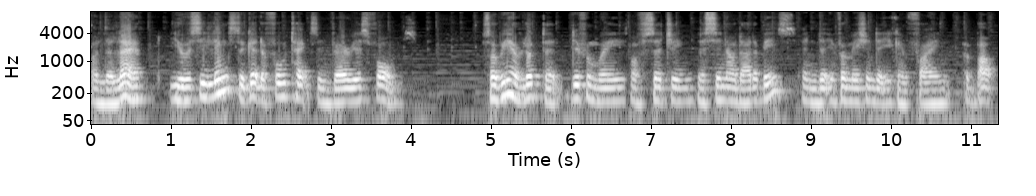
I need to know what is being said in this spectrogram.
On the left, you will see links to get the full text in various forms. So we have looked at different ways of searching the CINAHL database and the information that you can find about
